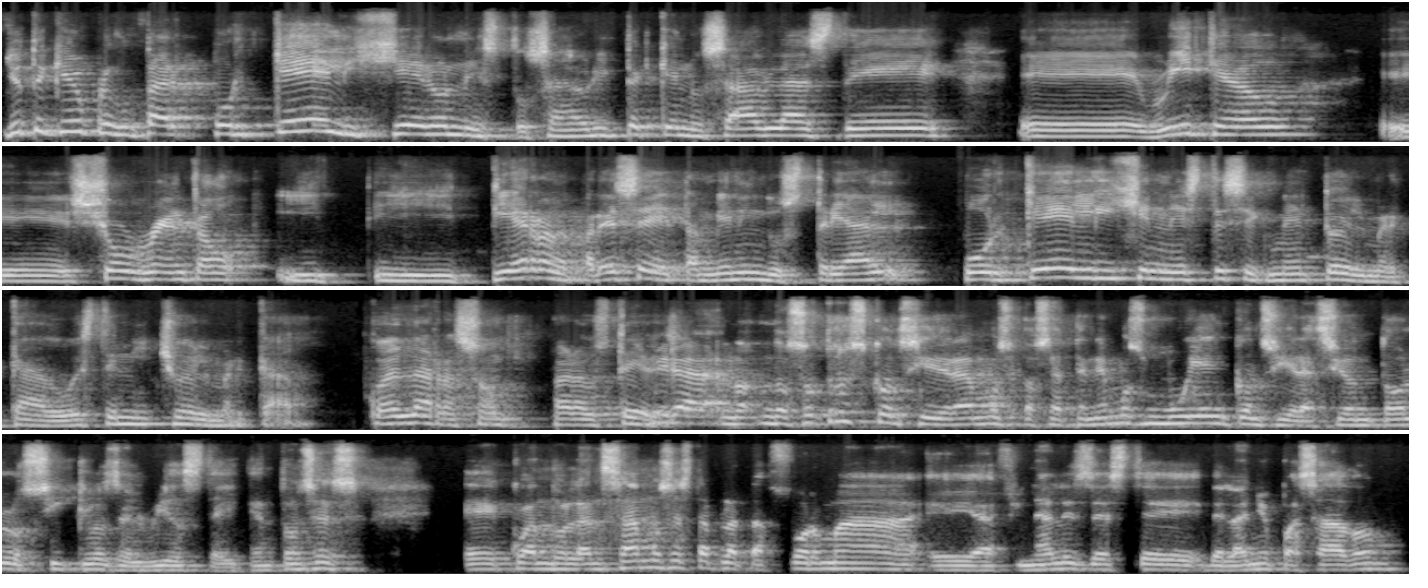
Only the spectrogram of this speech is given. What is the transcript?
Yo te quiero preguntar, ¿por qué eligieron esto? O sea, ahorita que nos hablas de eh, retail, eh, short rental y, y, tierra, me parece también industrial, ¿por qué eligen este segmento del mercado, este nicho del mercado? ¿Cuál es la razón para ustedes? Mira, nosotros consideramos, o sea, tenemos muy en consideración todos los ciclos del real estate. Entonces, eh, cuando lanzamos esta plataforma eh, a finales de este, del año pasado,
